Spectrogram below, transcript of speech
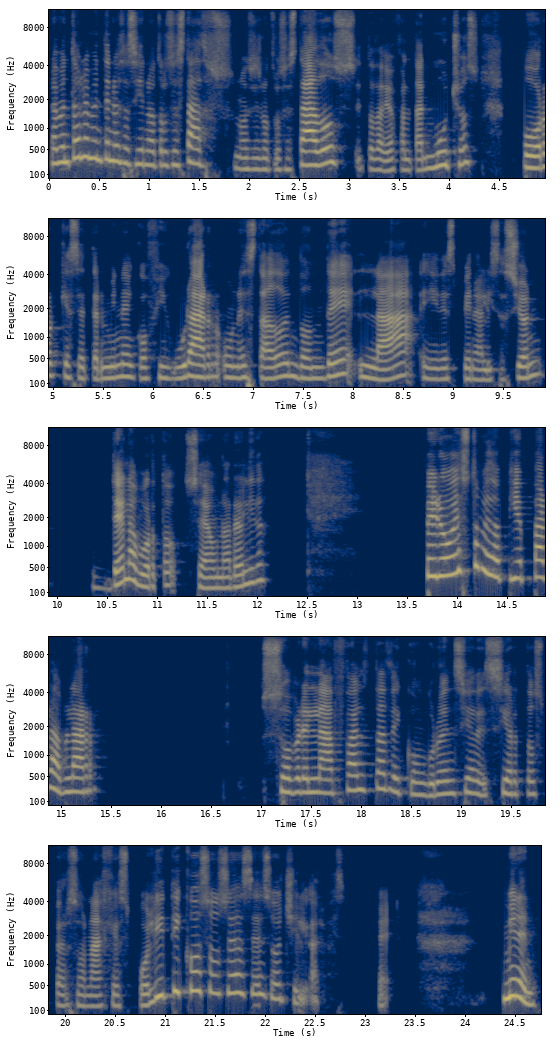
Lamentablemente no es así en otros estados, no es en otros estados, eh, todavía faltan muchos porque se termina de configurar un estado en donde la eh, despenalización del aborto sea una realidad. Pero esto me da pie para hablar sobre la falta de congruencia de ciertos personajes políticos, o sea, es Xochitl Gálvez. Miren,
